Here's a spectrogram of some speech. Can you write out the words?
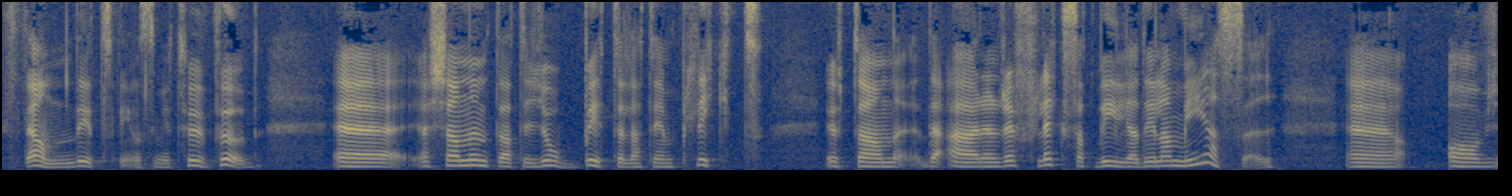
ständigt finns i mitt huvud. Eh, jag känner inte att det är jobbigt eller att det är en plikt utan det är en reflex att vilja dela med sig eh, av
